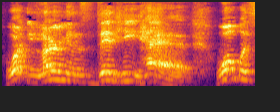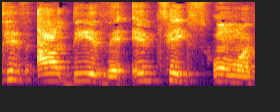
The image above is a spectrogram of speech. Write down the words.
What learnings did he have? What was his ideas and intakes on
